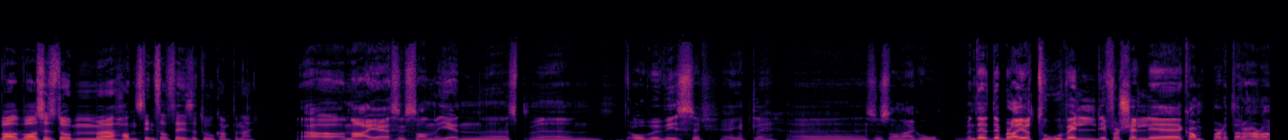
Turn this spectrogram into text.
hva, hva syns du om hans innsats i disse to kampene her? Ja, nei, jeg syns han igjen eh, overbeviser, egentlig. Uh, jeg syns han er god. Men det, det blei jo to veldig forskjellige kamper, dette her, da.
